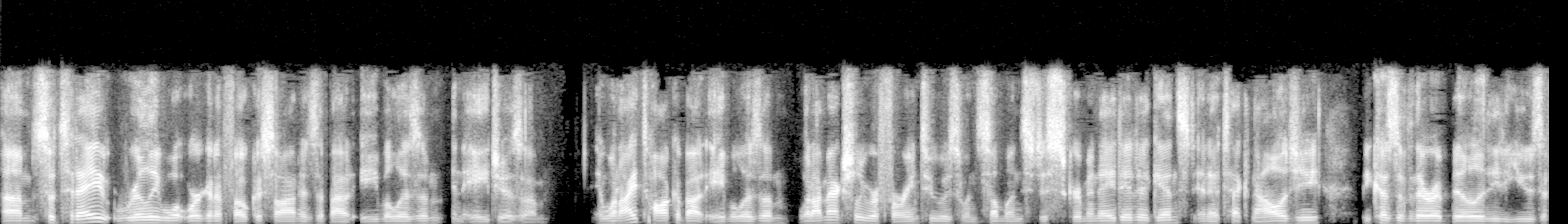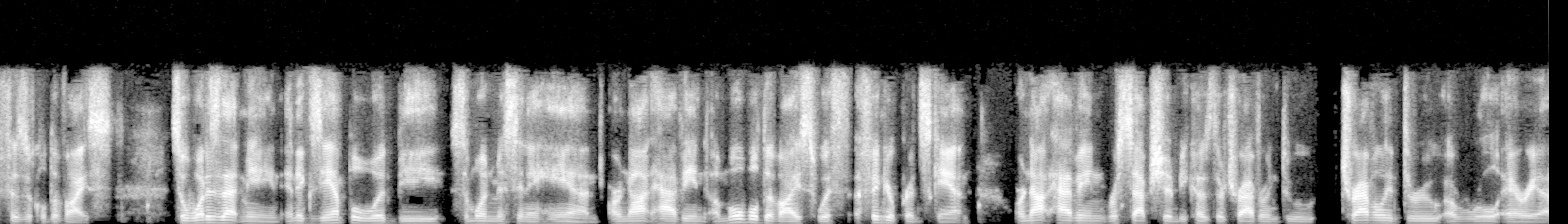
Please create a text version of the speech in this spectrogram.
Um, so today, really what we're going to focus on is about ableism and ageism. And when I talk about ableism, what I'm actually referring to is when someone's discriminated against in a technology because of their ability to use a physical device. So what does that mean? An example would be someone missing a hand or not having a mobile device with a fingerprint scan or not having reception because they're traveling through traveling through a rural area.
